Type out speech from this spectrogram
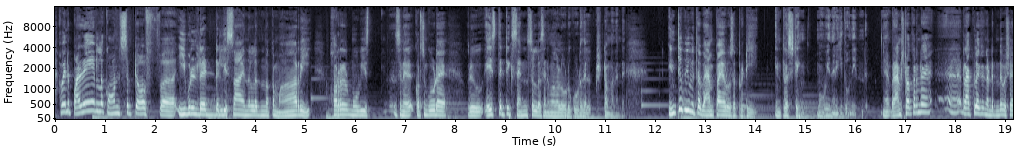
അപ്പോൾ അതിന്റെ പഴയുള്ള കോൺസെപ്റ്റ് ഓഫ് ഈവിൾ ഡെഡ് ലിസ എന്നുള്ളതിൽ നിന്നൊക്കെ മാറി ഹൊറർ മൂവീസിന് കുറച്ചും കൂടെ ഒരു എസ്തെറ്റിക് സെൻസുള്ള സിനിമകളോട് കൂടുതൽ ഇഷ്ടം വന്നിട്ടുണ്ട്. Interview with a Vampire was a pretty interesting movie എന്ന് എനിക്ക് തോന്നിയിട്ടുണ്ട്. ബ്രാം സ്റ്റോക്കറിന്റെ ഡ്രാക്കുളയൊക്കെ കണ്ടിട്ടുണ്ട്. പക്ഷേ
